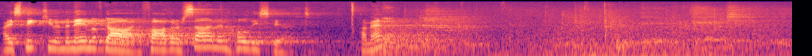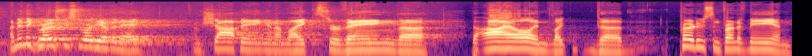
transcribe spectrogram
I speak to you in the name of God, Father, Son, and Holy Spirit. Amen. Amen. I'm in the grocery store the other day. I'm shopping and I'm like surveying the, the aisle and like the produce in front of me and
